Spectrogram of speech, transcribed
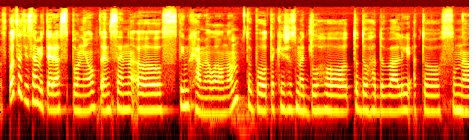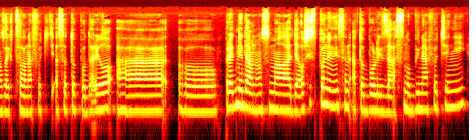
v podstate sa mi teraz splnil ten sen uh, s tým chameleónom. To bolo také, že sme dlho to dohadovali a to som naozaj chcela nafotiť a sa to podarilo. A uh, prednedávnom som mala ďalší splnený sen a to boli zásnuby na fotení.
